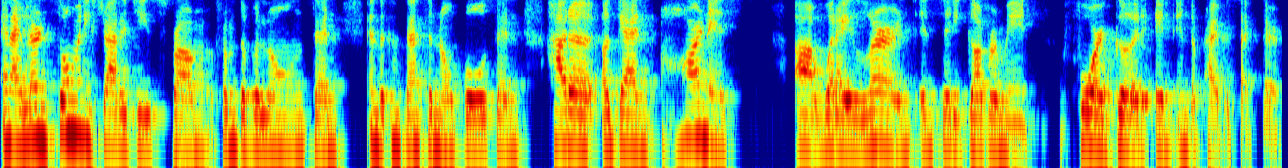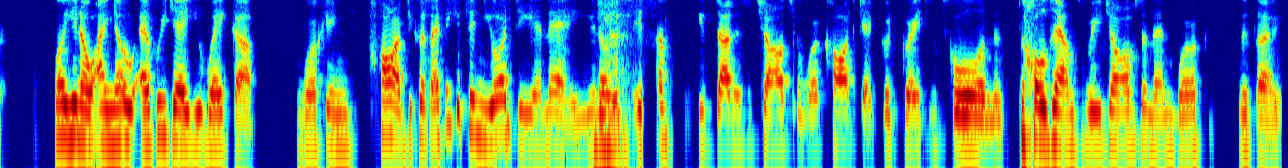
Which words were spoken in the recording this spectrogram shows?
And I learned so many strategies from from the Vallones and and the Constantinoples and how to again harness uh, what I learned in city government for good in in the private sector. Well, you know, I know every day you wake up working hard because I think it's in your DNA. You know, yes. it's, it's, something you've done as a child to work hard, get good grades in school, and then to hold down three jobs and then work with a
